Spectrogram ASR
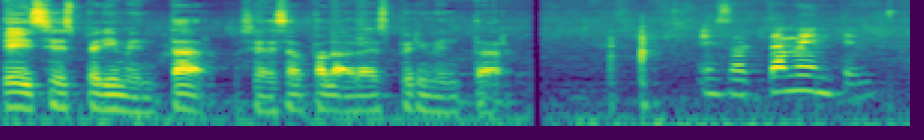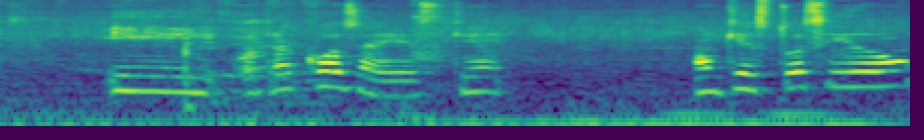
ese experimentar, o sea, esa palabra experimentar. Exactamente. Y otra cosa es que aunque esto ha sido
